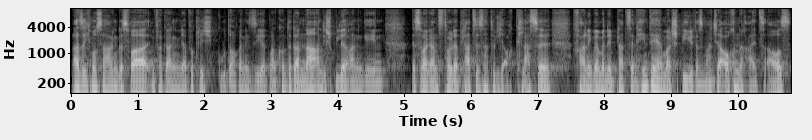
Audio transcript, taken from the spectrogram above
Also ich muss sagen, das war im vergangenen Jahr wirklich gut organisiert. Man konnte da nah an die Spieler rangehen. Es war ganz toll. Der Platz ist natürlich auch klasse. Vor allem, wenn man den Platz dann hinterher mal spielt. Das macht ja auch einen Reiz aus.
